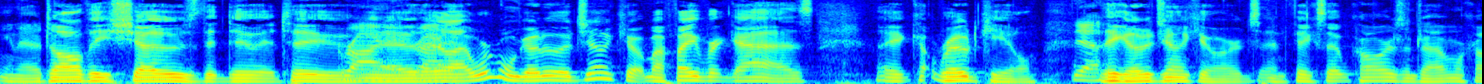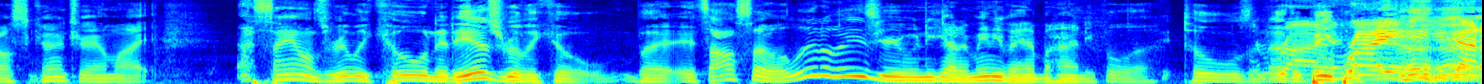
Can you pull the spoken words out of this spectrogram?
you know, to all these shows that do it too. Right, you know, they're like, we're going to go to a junkyard. My favorite guys, they roadkill. yeah, They go to junkyards and fix up cars and drive them across the country. I'm like, that sounds really cool, and it is really cool. But it's also a little easier when you got a minivan behind you full of tools and other people. Right, you got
